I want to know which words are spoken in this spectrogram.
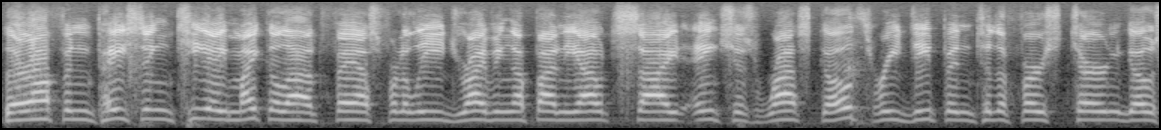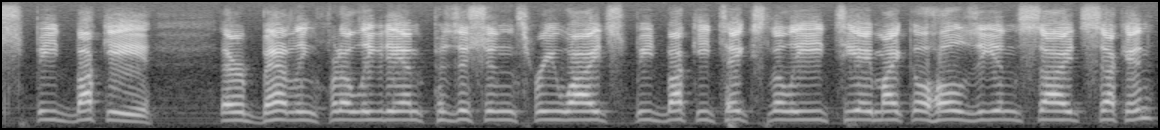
They're often pacing T.A. Michael out fast for the lead, driving up on the outside. Anxious Roscoe, three deep into the first turn, goes Speed Bucky. They're battling for the lead and position. Three wide. Speed Bucky takes the lead. T.A. Michael holds the inside second.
